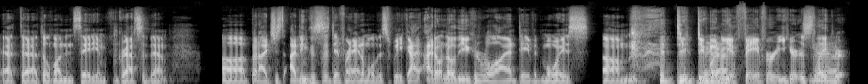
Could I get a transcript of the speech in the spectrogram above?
at the, at the London Stadium. Congrats to them. Uh, but I just I think this is a different animal this week. I, I don't know that you could rely on David Moyes um, do, doing Yeah. you a favor years Yeah. later.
